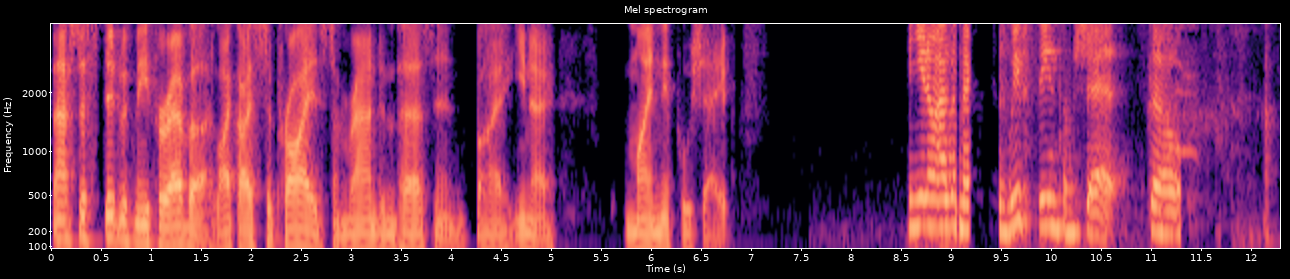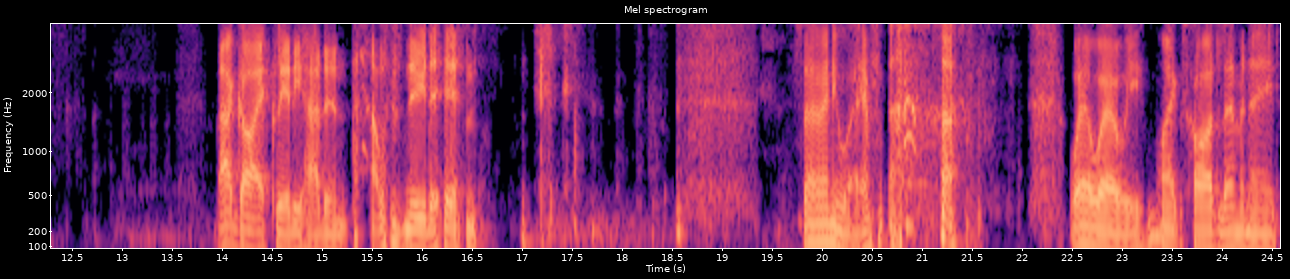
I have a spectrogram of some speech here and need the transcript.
that's just stood with me forever. Like I surprised some random person by, you know, my nipple shape. And you know, as Americans, we've seen some shit. So that guy clearly hadn't. That was new to him. so anyway, where were we? Mike's hard lemonade.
